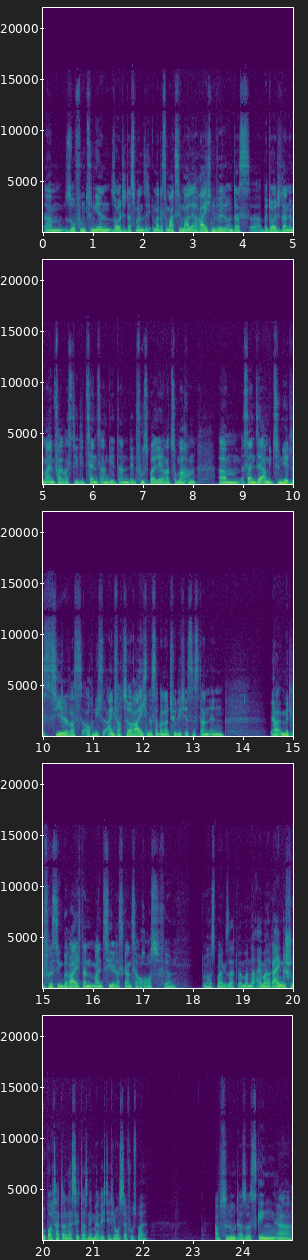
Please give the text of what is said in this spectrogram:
ähm, so funktionieren sollte, dass man sich immer das Maximale erreichen will und das äh, bedeutet dann in meinem Fall, was die Lizenz angeht, dann den Fußballlehrer zu machen ähm, ist ein sehr ambitioniertes Ziel, was auch nicht einfach zu erreichen ist, aber natürlich ist es dann in, ja, im mittelfristigen Bereich dann mein Ziel, das Ganze auch auszuführen. Du hast mal gesagt, wenn man da einmal reingeschnuppert hat, dann lässt sich das nicht mehr richtig los, der Fußball. Absolut. Also es ging, äh,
